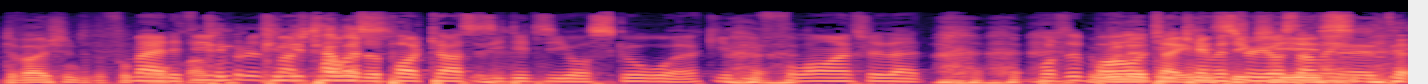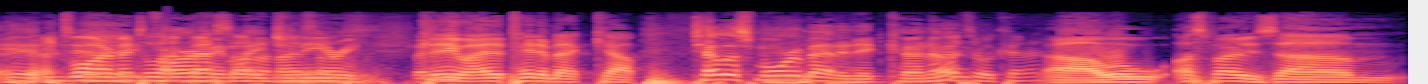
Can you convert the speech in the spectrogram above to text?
devotion to the football mate, if club. you Can- put as can you much tell time into the podcast as you did to your schoolwork, you'd be flying through that. What's it, It wouldn't have biology, chemistry, or something? Yeah, yeah, Environmental environmental ambassador, I don't know, engineering. But Can you anyway, the Peter Mac Cup. tell us more about it, Ed Go Kerno. through it, Kerno. Uh, well, I suppose, um,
